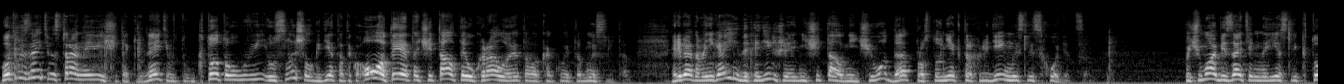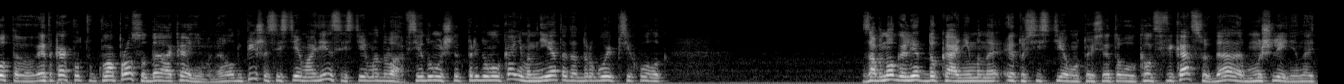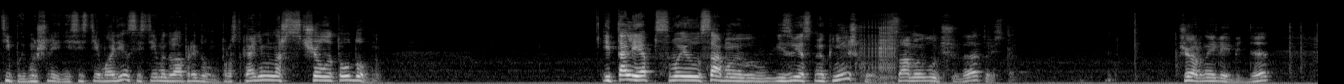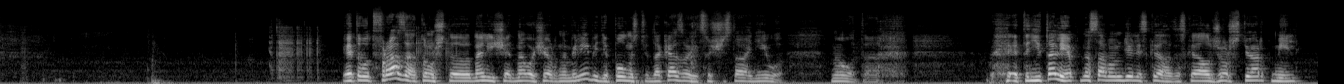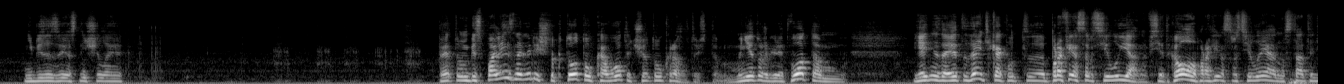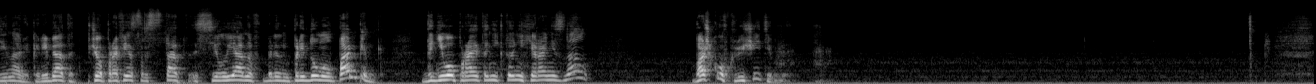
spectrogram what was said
Вот вы знаете, вы странные вещи такие. Знаете, кто-то услышал где-то такое, о, ты это читал, ты украл у этого какую-то мысль там. Ребята, вы никогда не доходили, что я не читал ничего, да? Просто у некоторых людей мысли сходятся. Почему обязательно, если кто-то... Это как вот к вопросу, да, о Канемана. Он пишет система 1, система 2. Все думают, что это придумал Канеман. Нет, это другой психолог. За много лет до Канемана эту систему, то есть эту классификацию, да, мышления на типы мышления, систему 1, систему 2 придумал. Просто Канеман наш счел это удобным. И Талеб свою самую известную книжку, самую лучшую, да, то есть Черный лебедь, да, Это вот фраза о том, что наличие одного черного лебедя полностью доказывает существование его. Ну вот, а, это не Талеб на самом деле сказал, это сказал Джордж Стюарт Миль, небезызвестный человек. Поэтому бесполезно говорить, что кто-то у кого-то что-то украл. То есть там, мне тоже говорят, вот там, я не знаю, это знаете, как вот э, профессор Силуянов. Все так, о, профессор Силуянов, статодинамика. Ребята, что, профессор стат Силуянов, блин, придумал пампинг? До него про это никто ни хера не знал? Башку включите, блин.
